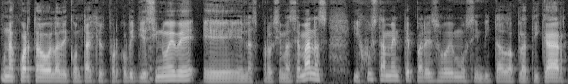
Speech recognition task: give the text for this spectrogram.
una cuarta ola de contagios por COVID-19 eh, en las próximas semanas. Y justamente para eso hemos invitado a platicar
